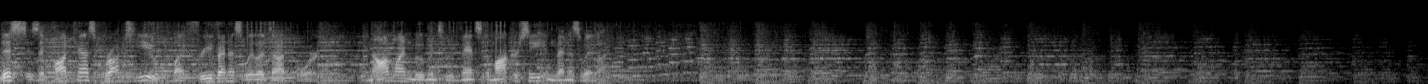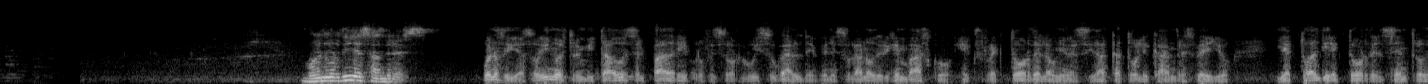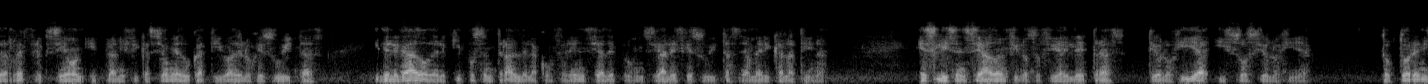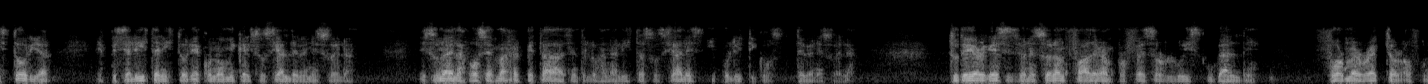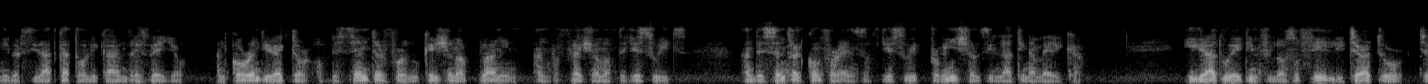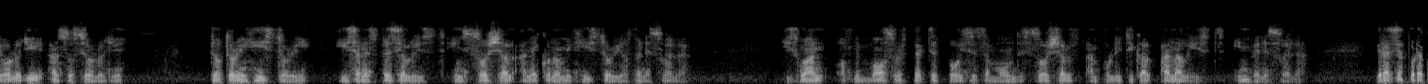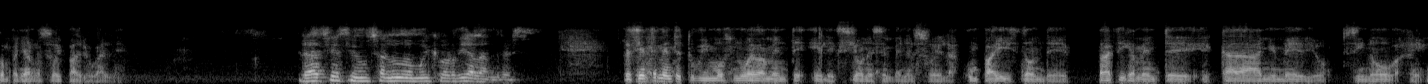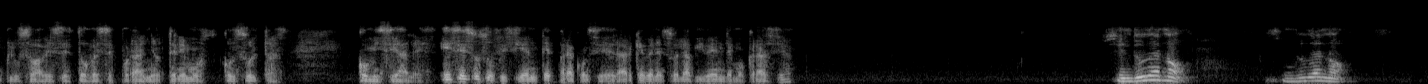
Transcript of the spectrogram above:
This is a podcast brought to you by FreeVenezuela.org, an online movement to advance democracy in Venezuela. Buenos días, Andrés. Buenos días. Hoy nuestro invitado es el padre y profesor Luis Ugalde, venezolano de origen vasco, ex rector de la Universidad Católica Andrés Bello y actual director del Centro de Reflexión y Planificación Educativa de los Jesuitas y delegado del equipo central de la Conferencia de Provinciales Jesuitas de América Latina. Es licenciado en Filosofía y Letras, Teología y Sociología. Doctor en Historia, especialista en Historia Económica y Social de Venezuela. Es una de las voces más respetadas entre los analistas sociales y políticos de Venezuela. Today our guest is Venezuelan father and professor Luis Ugalde, former rector of Universidad Católica Andrés Bello and current director of the Center for Educational Planning and Reflection of the Jesuits and the Central Conference of Jesuit Provincials in Latin America. He graduated in philosophy, literature, theology, and sociology. Doctor in history, he is an specialist in social and economic history of Venezuela. He's one of the most respected voices among the social and political analysts in Venezuela. Gracias por acompañarnos hoy, Padre Ugalde. Gracias y un saludo muy cordial, Andrés. Recientemente tuvimos nuevamente elecciones en Venezuela, un país donde prácticamente eh, cada año y medio, si no eh, incluso a veces dos veces por año, tenemos consultas comiciales. ¿Es eso suficiente para considerar que Venezuela vive en democracia? Sin duda no, sin duda no.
